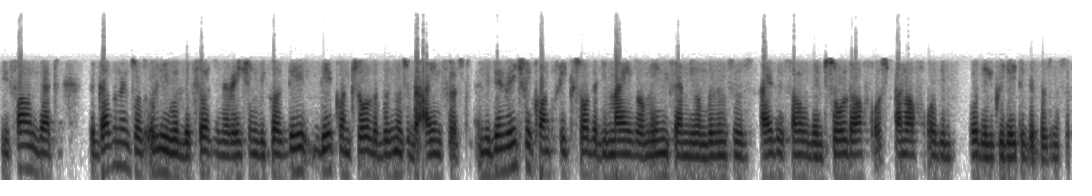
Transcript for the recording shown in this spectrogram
we found that the governance was only with the first generation because they, they control the business with the iron fist. And the generational conflict saw the demise of many family-owned businesses. Either some of them sold off or spun off or they, or they liquidated their businesses.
